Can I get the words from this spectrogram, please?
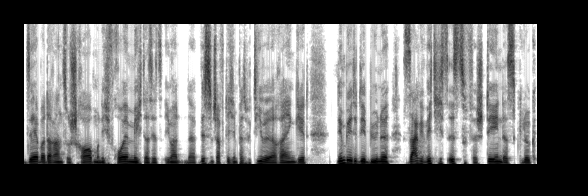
selber daran zu schrauben. Und ich freue mich, dass jetzt jemand in der wissenschaftlichen Perspektive da reingeht. Nimm bitte die Bühne, sag, wie wichtig es ist zu verstehen, dass Glück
